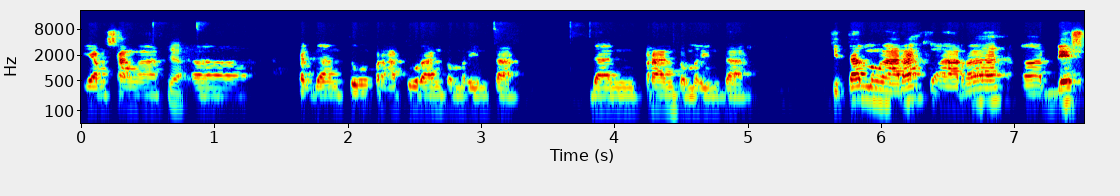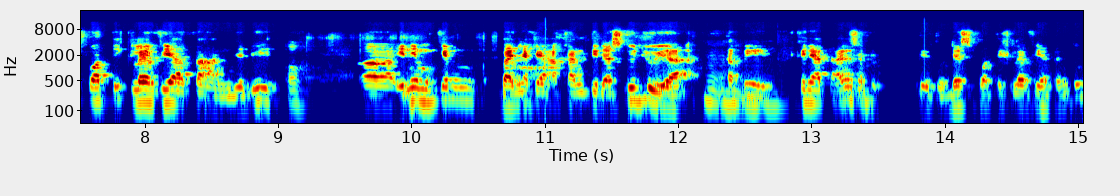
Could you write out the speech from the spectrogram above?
yang sangat Ya. eh, tergantung peraturan pemerintah dan peran pemerintah. Kita mengarah ke arah eh, despotic leviathan. Jadi Oh. eh, ini mungkin banyak yang akan tidak setuju ya, Hmm. tapi kenyataannya seperti itu. Despotic leviathan itu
